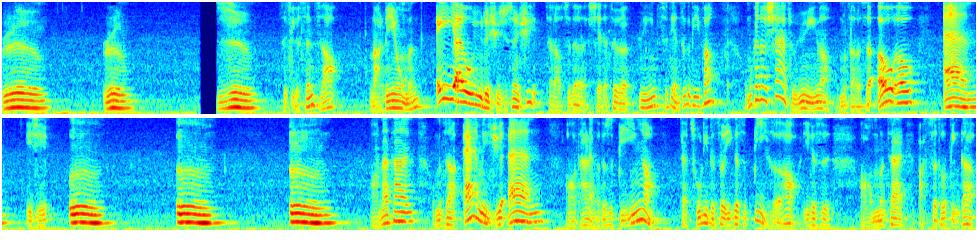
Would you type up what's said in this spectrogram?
room room zoom 这几个生词啊，那利用我们 A I O U 的学习顺序，在老师的写的这个语音词典这个地方，我们看到下一组韵音呢，我们找的是 O O N 以及嗯嗯嗯。哦，那当然我们知道 M 以及 N 哦，它两个都是鼻音哦，在处理的时候，一个是闭合哈，一个是啊，我们在把舌头顶到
